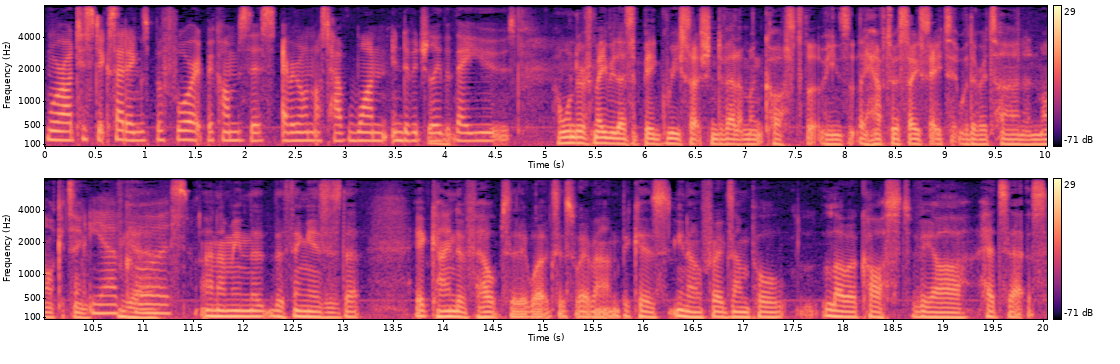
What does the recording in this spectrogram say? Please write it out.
more artistic settings before it becomes this everyone must have one individually that they use. I wonder if maybe there's a big research and development cost that means that they have to associate it with a return and marketing. Yeah, of Yeah. course. And I mean, the the thing is, is that it kind of helps that it works this way around because you know, for example, lower cost VR headsets.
